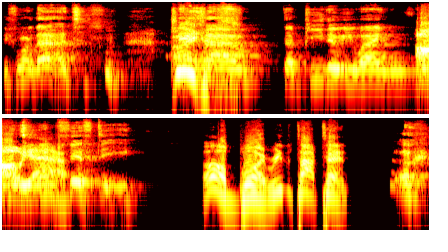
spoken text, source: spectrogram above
before that, I Jesus. have the PWI Oh, yeah. 150. Oh boy, read the top ten. Oh,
